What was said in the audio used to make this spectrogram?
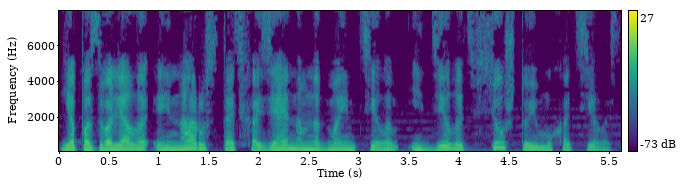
Я позволяла Эйнару стать хозяином над моим телом и делать все, что ему хотелось.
